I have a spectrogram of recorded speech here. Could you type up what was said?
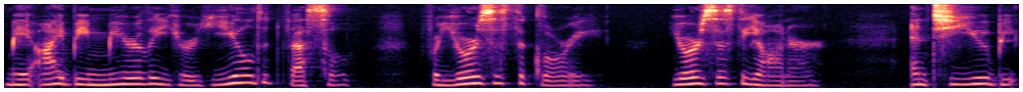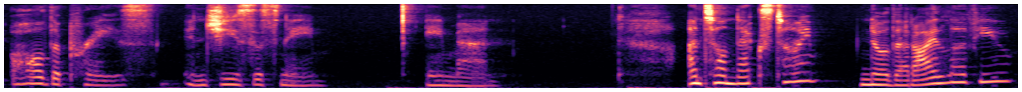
May I be merely your yielded vessel, for yours is the glory, yours is the honor and to you be all the praise. In Jesus' name, amen. Until next time, know that I love you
